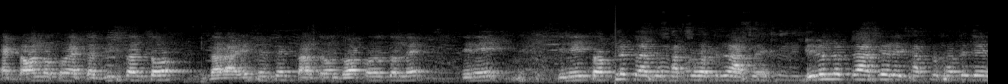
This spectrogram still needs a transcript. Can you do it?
একটা অন্যতম একটা দৃষ্টান্ত যারা এসেছেন তার জন্য দোয়া করার জন্য তিনি তিনি ক্লাসের ছাত্রছাত্রীরা আছে, বিভিন্ন ক্লাসের এই ছাত্রছাত্রীদের।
